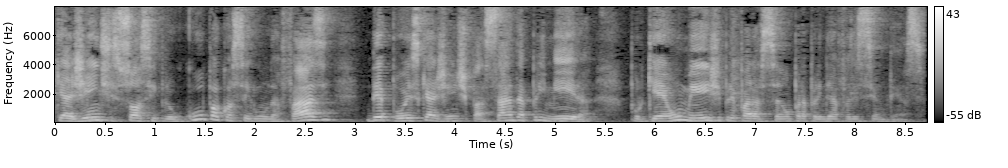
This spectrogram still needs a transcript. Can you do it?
que a gente só se preocupa com a segunda fase depois que a gente passar da primeira, porque é um mês de preparação para aprender a fazer sentença.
